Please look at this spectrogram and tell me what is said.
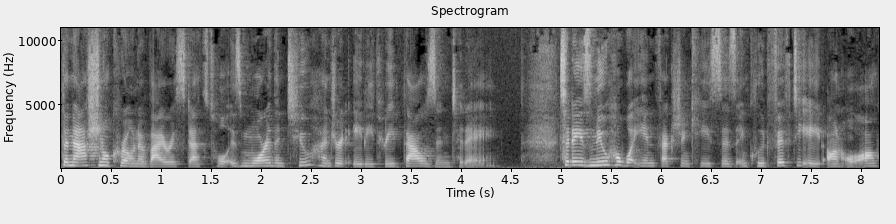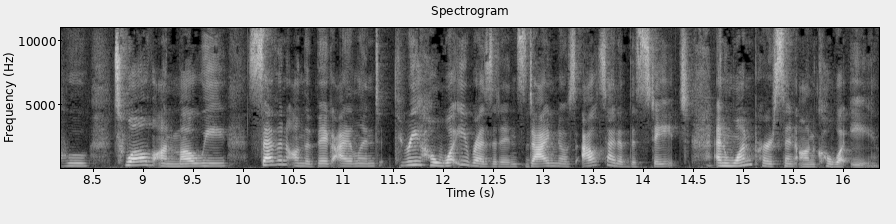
The national coronavirus death toll is more than 283,000 today. Today's new Hawaii infection cases include 58 on Oahu, 12 on Maui, 7 on the Big Island, 3 Hawaii residents diagnosed outside of the state, and 1 person on Kauai.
